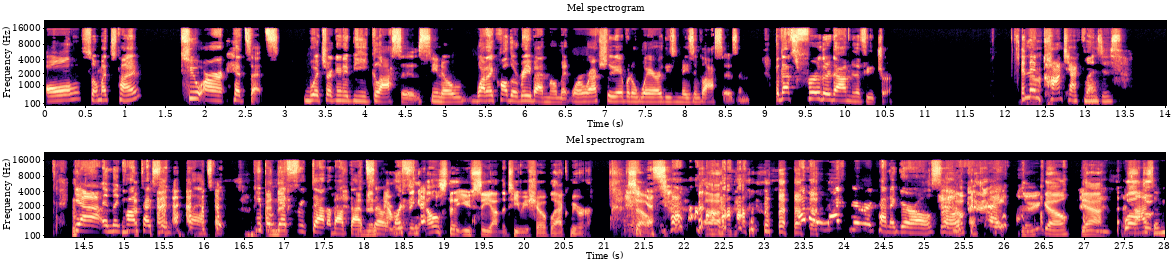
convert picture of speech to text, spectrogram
all so much time to our headsets which are going to be glasses, you know, what I call the Ray-Ban moment where we're actually able to wear these amazing glasses. And, but that's further down in the future. And then contact lenses. Yeah, and then contacts and implants. But people then, get freaked out about that. so everything else that you see on the TV show Black Mirror. So yes. um, I'm a white mirror kind of girl. So okay, there you go. Yeah. Well, awesome. the,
